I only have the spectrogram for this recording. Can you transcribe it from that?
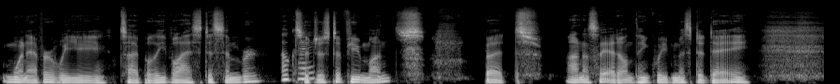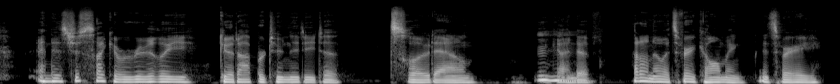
whenever we, I believe last December. Okay. So just a few months. But honestly, I don't think we've missed a day. And it's just like a really good opportunity to slow down Mhm. kind of i don't know it's very calming it's very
